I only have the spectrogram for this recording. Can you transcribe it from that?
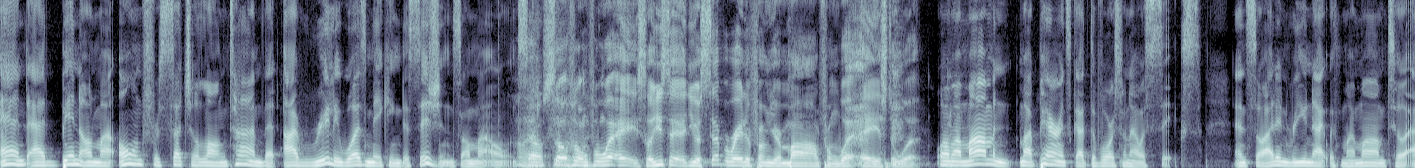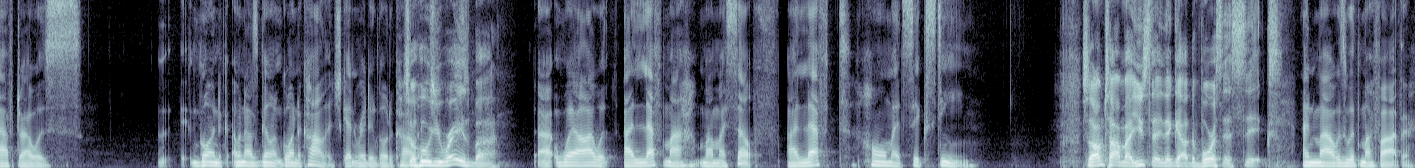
And I'd been on my own for such a long time that I really was making decisions on my own. So, So from, from what age? So you said you were separated from your mom from what age to what? well, my mom and my parents got divorced when I was six, and so I didn't reunite with my mom till after I was going to, when I was going going to college, getting ready to go to college. So who were you raised by? Uh, well, I was I left my by myself. I left home at sixteen, So I'm talking about you say they got divorced at six. and I was with my father.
